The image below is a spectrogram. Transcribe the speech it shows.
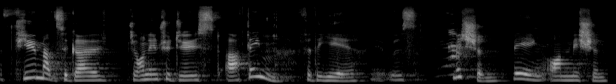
A few months ago, John introduced our theme for the year. It was mission, being on mission.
